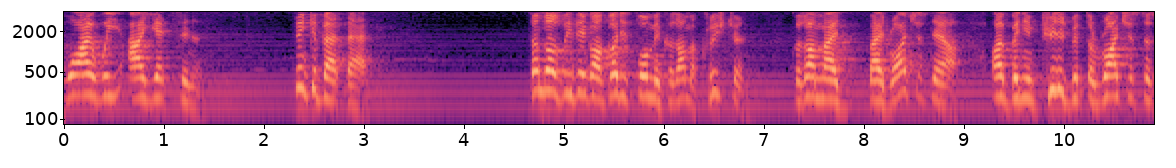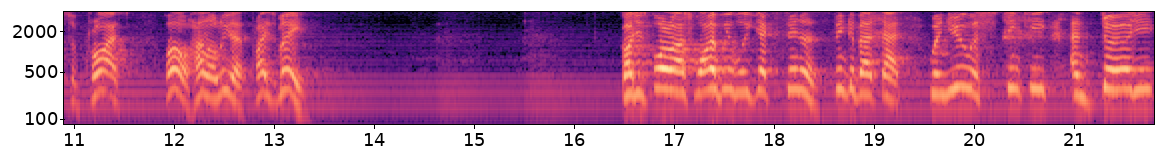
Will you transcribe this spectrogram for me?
why we are yet sinners. Think about that. Sometimes we think, oh, God is for me because I'm a Christian, because I'm made, made righteous now. I've been imputed with the righteousness of Christ. Oh, hallelujah, praise me. God is for us why we were yet sinners. Think about that. When you were stinky and dirty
